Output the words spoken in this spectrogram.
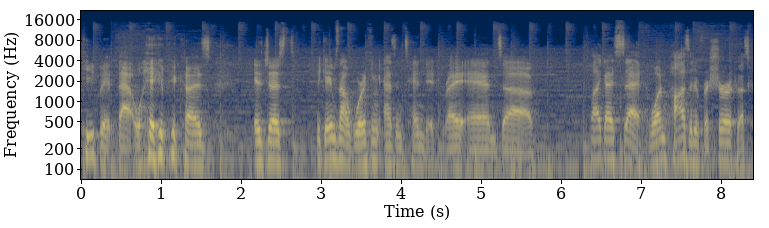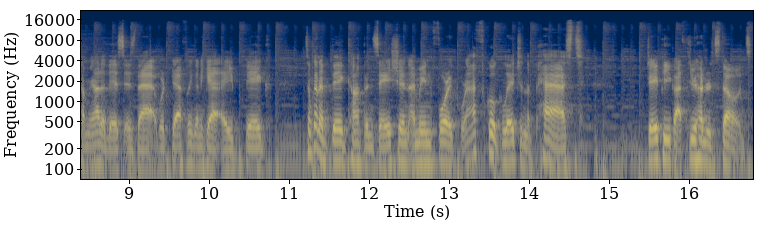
keep it that way because it's just the game's not working as intended, right? And uh, like I said, one positive for sure that's coming out of this is that we're definitely going to get a big, some kind of big compensation. I mean, for a graphical glitch in the past, JP got 300 stones,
